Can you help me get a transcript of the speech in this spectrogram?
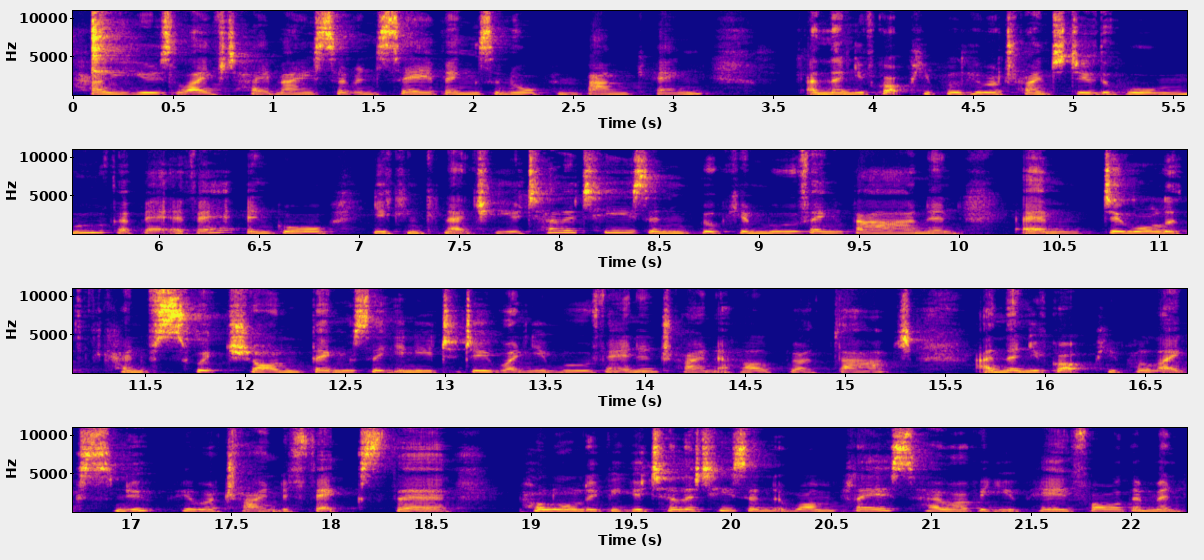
how you use lifetime ISA and savings and open banking. And then you've got people who are trying to do the whole move a bit of it and go, you can connect your utilities and book your moving van and um, do all of the kind of switch on things that you need to do when you move in and trying to help with that. And then you've got people like Snoop who are trying to fix the pull all of your utilities into one place, however you pay for them, and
